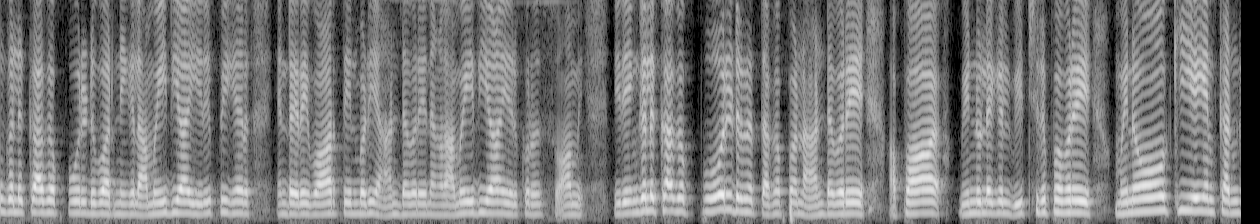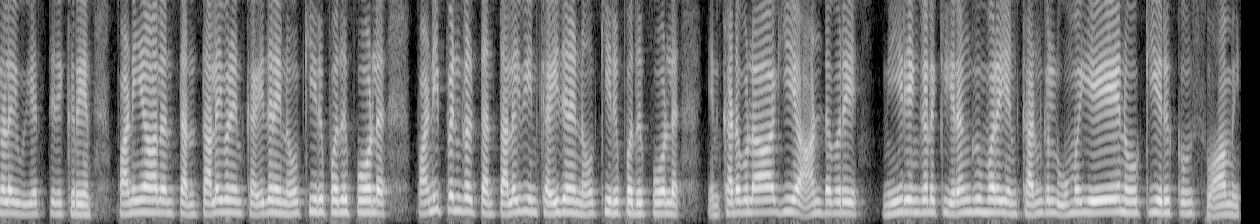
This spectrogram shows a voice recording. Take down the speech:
உங்களுக்காக போரிடுவார். நீங்கள் அமைதியாக இருப்பீர்கள் என்ற இறை வார்த்தையின்படி ஆண்டவரே. நாங்கள் அமைதியாக இருக்கிறோம். சுவாமி. நீர் எங்களுக்காக போரிடுகிற தகப்பன் ஆண்டவரே. அப்பா விண்ணுலகில் வீற்றிருப்பவரே உமை நோக்கியே என் கண்களை உயர்த்திருக்கிறேன். பணியாளன் தன் தலைவரின் கைதனை நோக்கியிருப்பது போல பணிப்பெண்கள் தன் தலைவியின் கைதனை நோக்கியிருப்பது போல என் கடவுளாகிய ஆண்டவரே நீர் எங்களுக்கு இறங்கும் வரை என் கண்கள் உமையே நோக்கி இருக்கும் சுவாமி.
